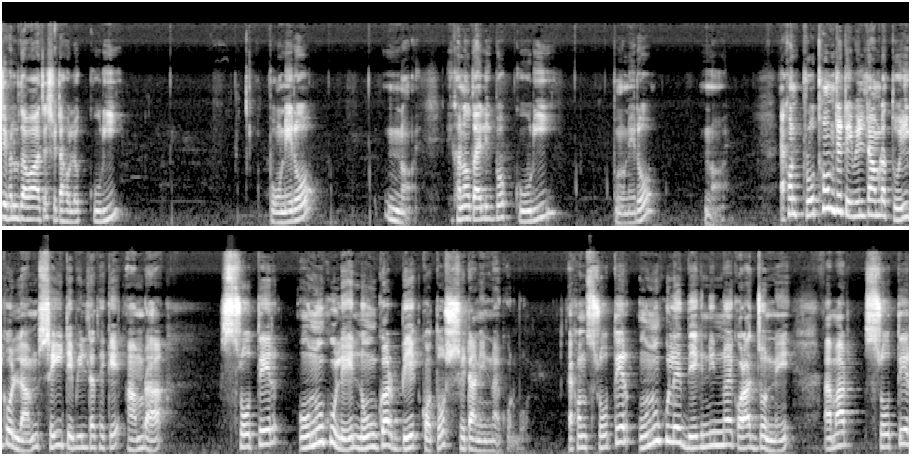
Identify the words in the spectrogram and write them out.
যে ভ্যালু দেওয়া আছে সেটা হলো কুড়ি পনেরো নয়। এখানেও তাই লিখব কুড়ি পনেরো নয়। এখন প্রথম যে টেবিলটা আমরা তৈরি করলাম, সেই টেবিলটা থেকে আমরা স্রোতের অনুকূলে নৌকার বেগ কত সেটা নির্ণয় করব। এখন স্রোতের অনুকূলে বেগ নির্ণয় করার জন্যে আমার স্রোতের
